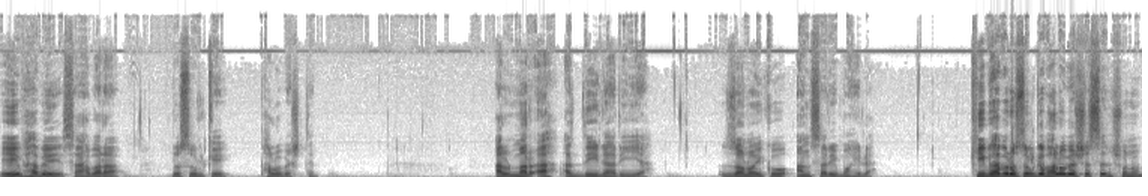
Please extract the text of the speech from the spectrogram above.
এইভাবে সাহাবারা রসুলকে ভালোবাসতেন। আলমার আহ আদ্দিনারিয়া, জনৈক আনসারি মহিলা। কীভাবে রসুলকে ভালোবেসেছেন শুনুন?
